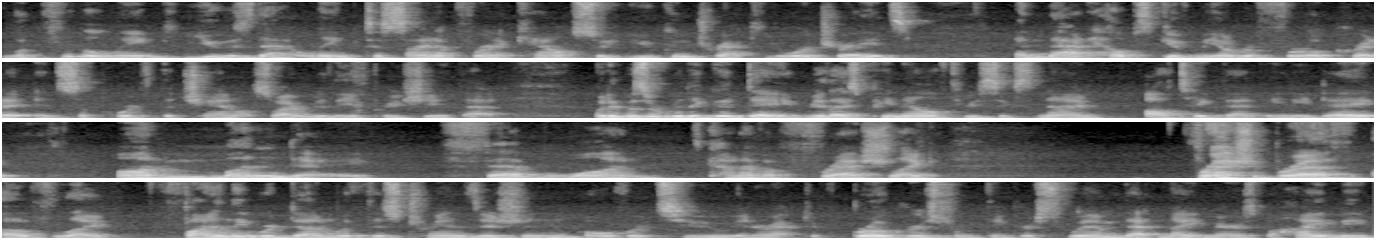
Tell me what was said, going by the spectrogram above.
look for the link, use that link to sign up for an account so you can track your trades and that helps give me a referral credit and supports the channel. So I really appreciate that. But it was a really good day. Realized P&L 369, I'll take that any day. On Monday, Feb 1, it's kind of a fresh, like, fresh breath of like, finally we're done with this transition over to interactive brokers from Thinkorswim. That nightmare is behind me.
